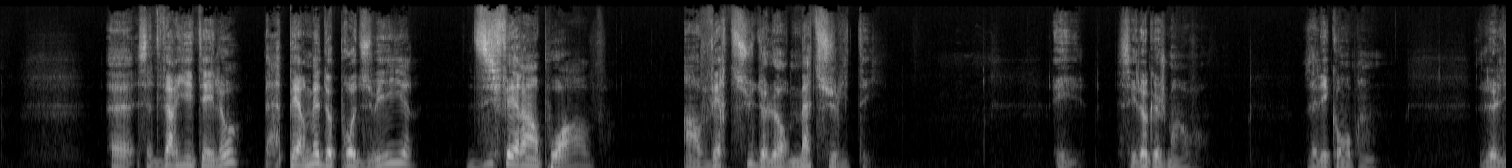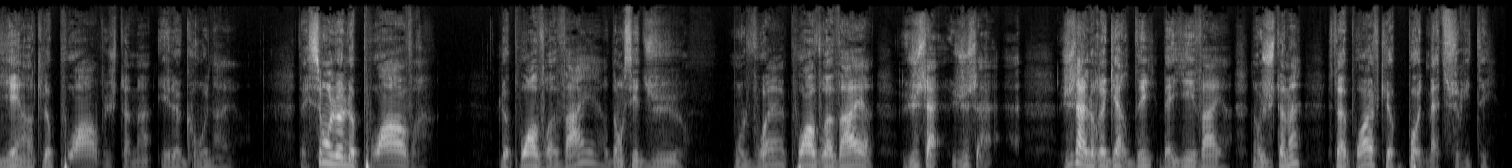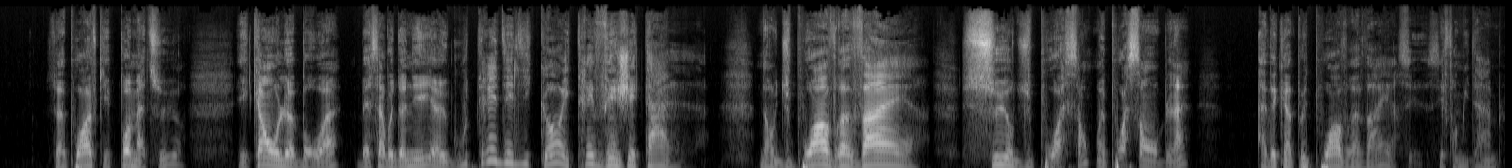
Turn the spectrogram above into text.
Cette variété-là, ben, permet de produire différents poivres en vertu de leur maturité. Et c'est là que je m'en vais. Vous allez comprendre. Le lien entre le poivre, justement, et le. Fait que Si on a le poivre, le poivre vert, donc c'est du, on le voit, hein, poivre vert, juste à, juste juste à le regarder, ben, il est vert. Donc justement, c'est un poivre qui n'a pas de maturité. C'est un poivre qui n'est pas mature. Et quand on le broie, ben, ça va donner un goût très délicat et très végétal. Donc, du poivre vert sur du poisson, un poisson blanc, avec un peu de poivre vert, c'est formidable.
